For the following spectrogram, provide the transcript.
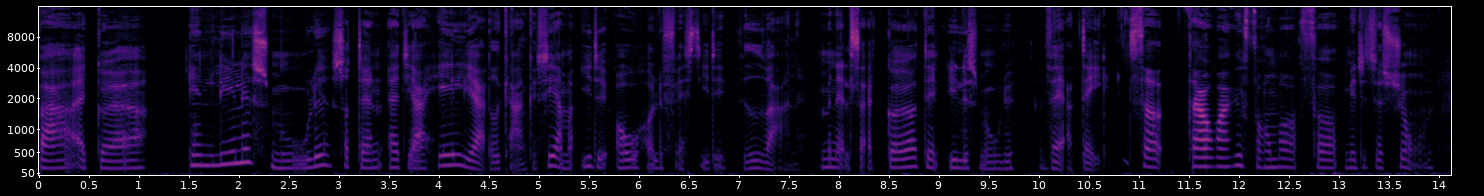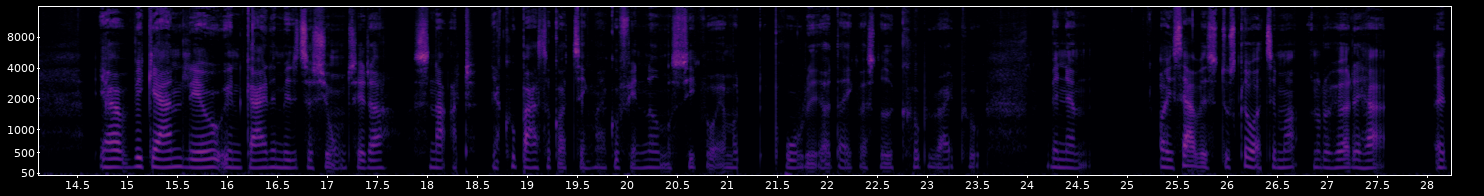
bare at gøre en lille smule, sådan at jeg hele hjertet kan engagere mig i det og holde fast i det vedvarende. Men altså at gøre den lille smule hver dag. Så der er jo mange former for meditation. Jeg vil gerne lave en guided meditation til dig, snart. Jeg kunne bare så godt tænke mig, at jeg kunne finde noget musik, hvor jeg måtte bruge det, og der ikke var sådan noget copyright på. Men, øhm, og især hvis du skriver til mig, når du hører det her, at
